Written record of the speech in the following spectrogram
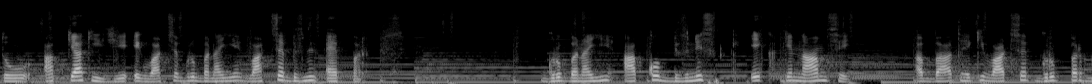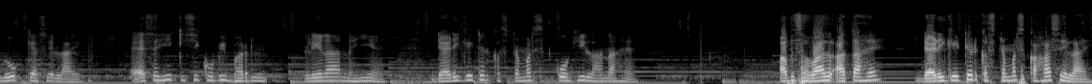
तो आप क्या कीजिए, एक व्हाट्सएप ग्रुप बनाइए व्हाट्सएप बिज़नेस ऐप पर। ग्रुप बनाइए, आपको बिज़नेस एक के नाम से। अब बात है कि व्हाट्सएप ग्रुप पर लोग कैसे लाए? ऐसे ही किसी को भी भर लेना नहीं है। डेडिकेटेड कस्टमर्स को ही लाना है। अब सवाल आता है डेडिकेटेड कस्टमर्स कहाँ से लाएँ?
